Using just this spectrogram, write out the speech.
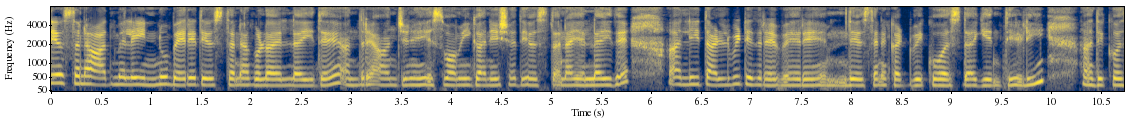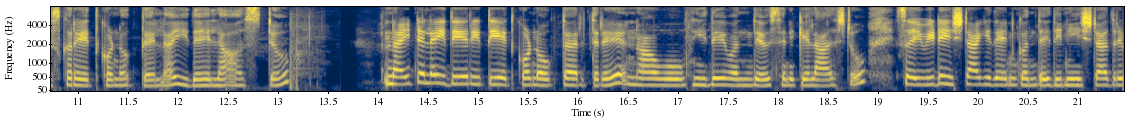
ದೇವಸ್ಥಾನ ಆದಮೇಲೆ ಇನ್ನೂ ಬೇರೆ ದೇವಸ್ಥಾನಗಳು ಎಲ್ಲ ಇದೆ. ಅಂದರೆ ಆಂಜನೇಯ ಸ್ವಾಮಿ, ಗಣೇಶ ದೇವಸ್ಥಾನ ಎಲ್ಲ ಇದೆ. ಅಲ್ಲಿ ತಳ್ಳಿಬಿಟ್ಟಿದ್ರೆ ಬೇರೆ ದೇವಸ್ಥಾನ ಕಟ್ಟಬೇಕು ಹೊಸದಾಗಿ ಅಂತೇಳಿ. ಅದಕ್ಕೋಸ್ಕರ ಎತ್ಕೊಂಡು ಹೋಗ್ತಾ ಇಲ್ಲ. ಇದೇ ಲಾಸ್ಟು ನೈಟೆಲ್ಲ ಇದೇ ರೀತಿ ಎತ್ಕೊಂಡು ಹೋಗ್ತಾ ಇರ್ತಾರೆ. ನಾವು ಇದೇ ಒಂದು ದೇವಸ್ಥಾನಕ್ಕೆ ಲಾಸ್ಟು ಸೊ ಈ ವಿಡಿಯೋ ಇಷ್ಟ ಆಗಿದೆ ಅನ್ಕೊತಾ ಇದ್ದೀನಿ. ಇಷ್ಟ ಆದರೆ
